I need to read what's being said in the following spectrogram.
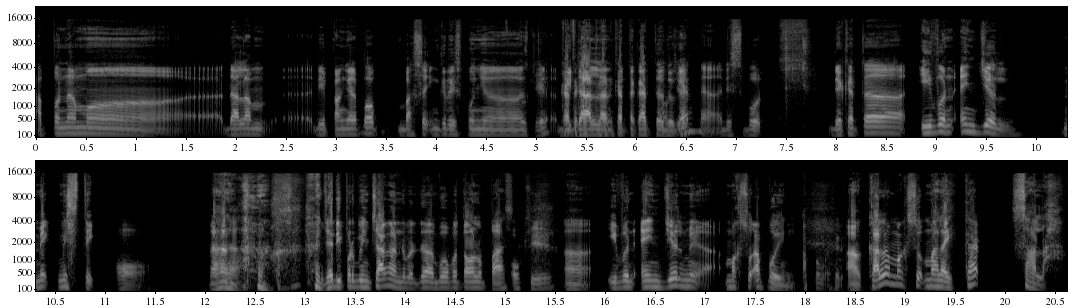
apa nama dalam eh, dipanggil apa bahasa Inggeris punya okay. bidalan kata-kata okay. tu kan uh, disebut dia kata even angel make mistake. Oh. Nah, nah. jadi perbincangan dalam beberapa tahun lepas. Okay. Uh, even angel maksud apa ini? Apa maksud? Uh, kalau maksud malaikat salah.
